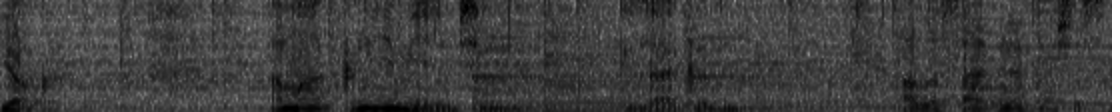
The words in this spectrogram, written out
Yok. Ama hakkını yemeyelim şimdi. Güzel kadın. Allah sahibine başlasın.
